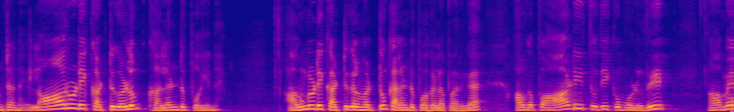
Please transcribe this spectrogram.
உண்டன. எல்லாருடைய கட்டுகளும் கலண்டு போயின. அவங்களுடைய கட்டுகள் மட்டும் கலண்டு போகலை பாருங்க. அவங்க பாடி துதிக்கும் பொழுது ஆமே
